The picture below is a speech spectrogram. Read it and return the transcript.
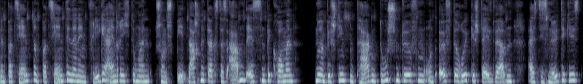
Wenn Patienten und Patientinnen in Pflegeeinrichtungen schon spät nachmittags das Abendessen bekommen, nur an bestimmten Tagen duschen dürfen und öfter ruhig gestellt werden, als dies nötig ist,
